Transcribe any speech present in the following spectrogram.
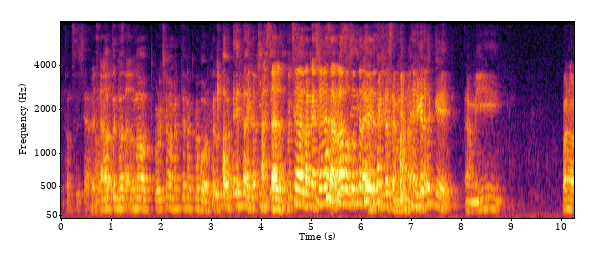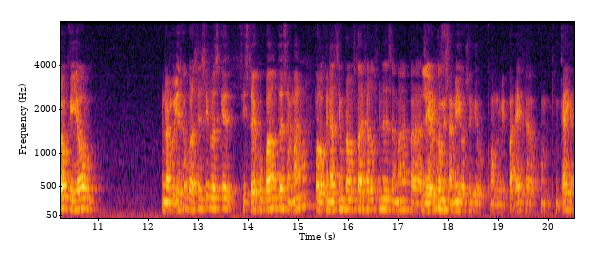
entonces ya. no- Pesado, no, te- no, pesado. no, próximamente no creo volverlo a ver aquí. Hasta las próximas vacaciones hablamos otra El vez. fin de semana. Fíjate que a mí, bueno, algo que yo me enorgullezco, por así decirlo, es que si estoy ocupado entre semana, por lo general siempre me gusta dejar los fines de semana para salir con mis amigos, ¿sí? o con mi pareja, o con quien caiga.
